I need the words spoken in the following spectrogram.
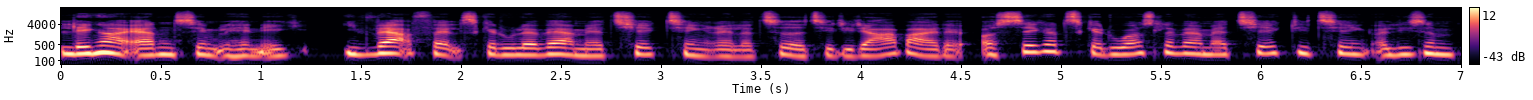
Længere er den simpelthen ikke. I hvert fald skal du lade være med at tjekke ting relateret til dit arbejde, og sikkert skal du også lade være med at tjekke de ting, og ligesom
